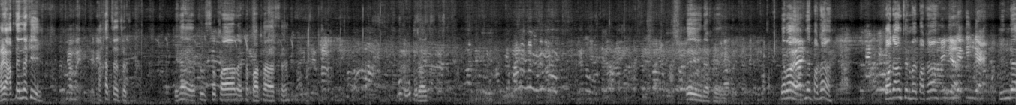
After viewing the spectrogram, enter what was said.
ভাই, আপনার নাকি? আচ্ছা আচ্ছা আচ্ছা। এখানে একটু সুপার, একটা পাঠা আছে। এই দেখেন। কে ভাই আপনার পাঠা? কয়টা আনছেন ভাই পাঠা? তিনটা।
